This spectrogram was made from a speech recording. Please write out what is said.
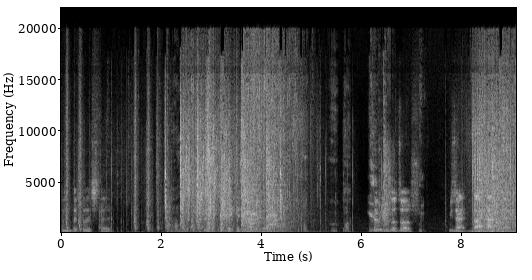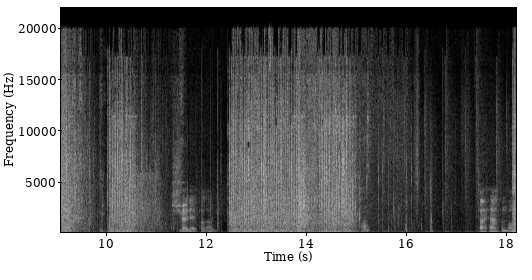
Şimdi de kılıçlı. Şöyle kese kese. Tabi bu da zor. Güzel. Daha harflerde. Şöyle yapalım. Hayatım bombası.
